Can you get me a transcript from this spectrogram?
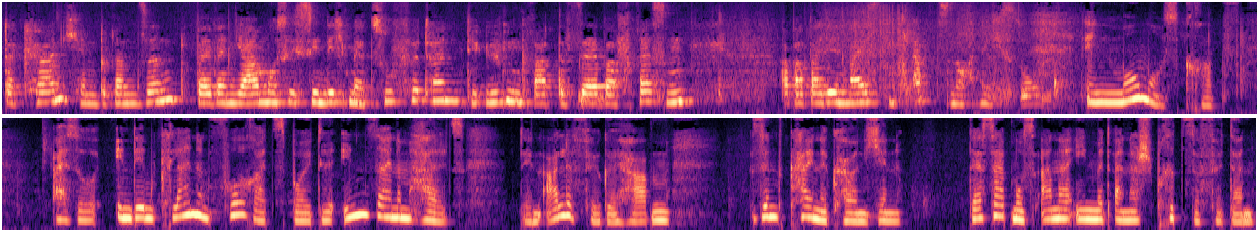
da Körnchen drin sind, weil wenn ja, muss ich sie nicht mehr zufüttern. Die üben gerade das selber fressen. Aber bei den meisten klappt es noch nicht so. In Momos Kopf, also in dem kleinen Vorratsbeutel in seinem Hals, den alle Vögel haben, sind keine Körnchen. Deshalb muss Anna ihn mit einer Spritze füttern,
